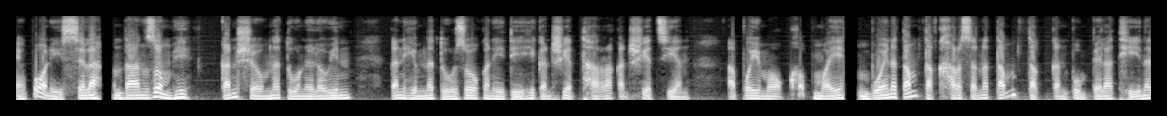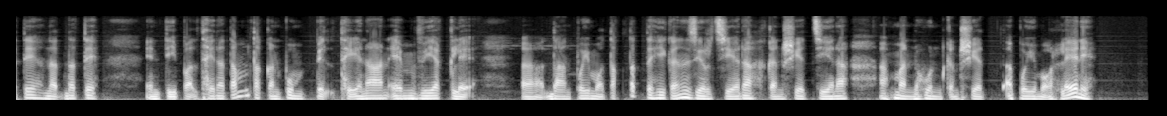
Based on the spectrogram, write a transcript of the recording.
eng pawh ni sela dan zom hi kan seom na tur ni loin kan him na tur zo kan ti hi kan hriat thara kan hriat chian. Apoi mo khop mai boina tam tak, har sana tam tak kan pum pela thi na te, nat na te. En ti pal theina tam tak kan pum pel theina an em viak le dan poimo tak tak te hi kan zir chiana kan hriat chiana a. Man hun kan hriat apoi mo hle ni.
